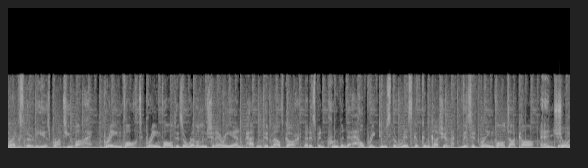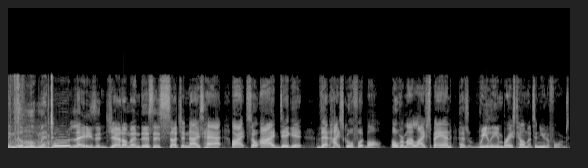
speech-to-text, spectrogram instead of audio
Flex 30 is brought to you by Brain Vault. Brain Vault is a revolutionary and patented mouthguard that has been proven to help reduce the risk of concussion. Visit brainvault.com and join the movement. Woo, ladies and gentlemen, this is such a nice hat. All right, so I dig it that high school football over my lifespan has really embraced helmets and uniforms.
